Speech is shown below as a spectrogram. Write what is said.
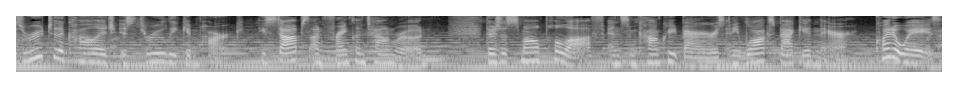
His route to the college is through Leakin Park. He stops on Franklintown Road. There's a small pull off and some concrete barriers, and he walks back in there, quite a ways.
